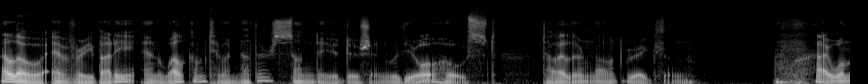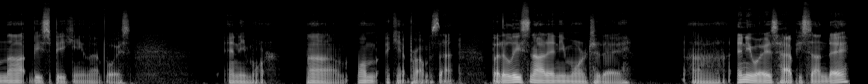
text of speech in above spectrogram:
Hello, everybody, and welcome to another Sunday edition with your host, Tyler Knott Gregson. I will not be speaking in that voice anymore. Um, well, I can't promise that, but at least not anymore today. Uh, anyways, happy Sunday.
